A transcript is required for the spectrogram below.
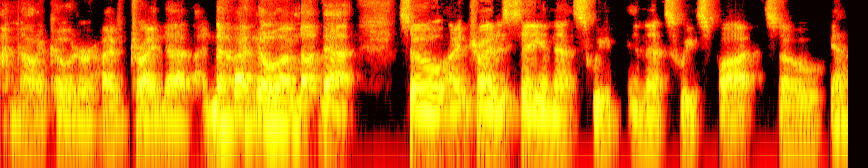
I'm not a coder. I've tried that. I know, I know I'm not that. So I try to stay in that sweet in that sweet spot. So yeah.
